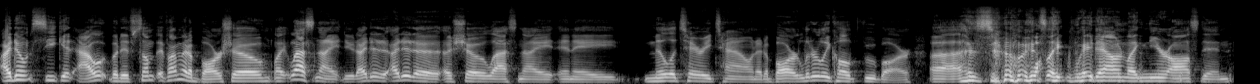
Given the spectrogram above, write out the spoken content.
I don't seek it out, but if some if I'm at a bar show, like last night, dude, I did I did a, a show last night in a military town at a bar literally called Foo Bar. Uh, so it's like way down like near Austin.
